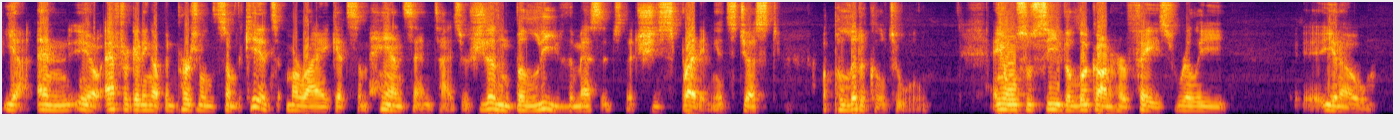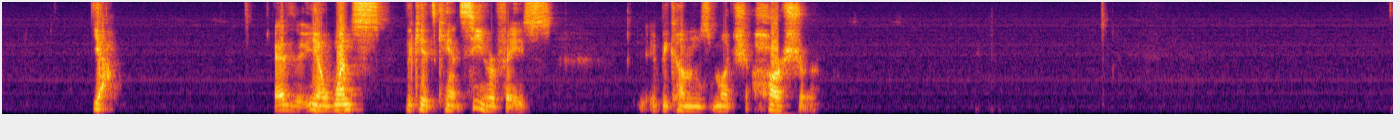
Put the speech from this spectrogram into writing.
Yeah, and, you know, after getting up and personal with some of the kids, Mariah gets some hand sanitizer. She doesn't believe the message that she's spreading. It's just a political tool. And you also see the look on her face really, you know, yeah. And, you know, once the kids can't see her face, it becomes much harsher.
